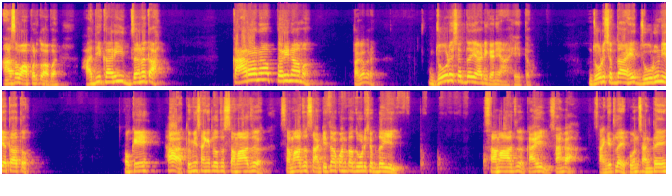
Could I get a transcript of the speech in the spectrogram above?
असा वापरतो आपण. अधिकारी जनता. कारण परिणाम. बघा बरं. जोड शब्द या ठिकाणी आहेत. जोड शब्द आहेत जोडून येतात. ओके हा तुम्ही सांगितलं होतं समाज. समाजासाठीचा कोणता जोड शब्द येईल? समाज काय येईल? सांगा. सांगितलंय. कोण सांगतंय?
